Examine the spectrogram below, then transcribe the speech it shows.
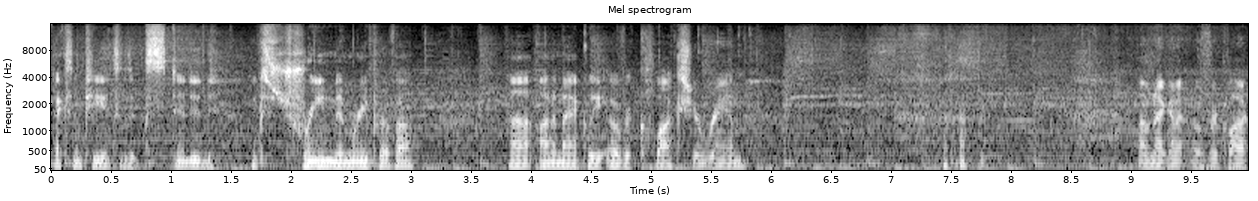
XMP is extended extreme memory profile. Uh, automatically overclocks your RAM. I'm not going to overclock.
